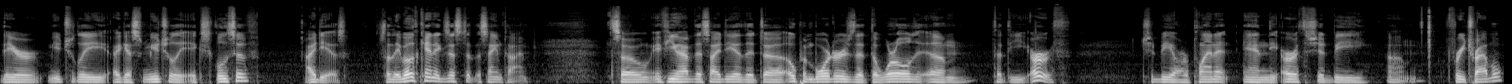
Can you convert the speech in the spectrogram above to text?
they are mutually, I guess, mutually exclusive ideas. So they both can't exist at the same time. So if you have this idea that uh, open borders, that the world, um, that the Earth should be our planet, and the Earth should be um, free travel,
